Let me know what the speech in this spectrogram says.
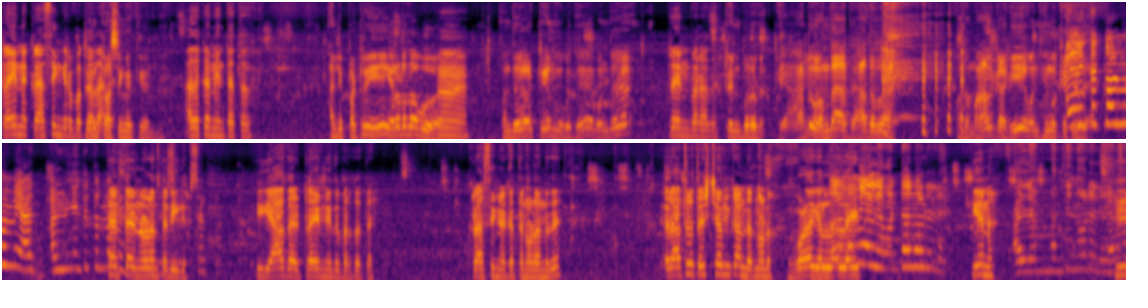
ಟ್ರೈನ್ ಕ್ರಾಸಿಂಗ್ ಇರ್ಬೇಕದ. ಕ್ರಾಸಿಂಗ್ ಐತಿ ಅಲ್ಲಿ. ಅದಕ್ಕೆ ನಿಂತದ ಅಲ್ಲಿ ಪಟ್ರಿ ಎರಡು ಅದಾವು. ಒಂದು ಟ್ರೈನ್ ಹೋಗೋದೆ ಒಂದು ಟ್ರೈನ್ ಬರೋದು. ಟ್ರೈನ್ ಬರೋದು. ಯಾರು ಒಂದ ಅದ ಅದಲ್ಲ. ಒಂದು ಮಾಲ್ ಗಾಡಿ ಒಂದು ಹಿಂಗ ಹೋಗ್ತೈತಿ ನೋಡಿ ಮಮ್ಮಿ. ಅಲ್ಲಿ ನಿಂತಿತ್ತು ತಡಿ ತಡಿ ನೋಡೋಣ ತಡಿ ಈಗ. ಈಗ ಯಾವ್ದ ಟ್ರೈನ್ ಇದು ಬರ್ತತೆ? ಕ್ರಾಸಿಂಗ್ ಆಗತ್ತೆ ನೋಡೋಣದು ರಾತ್ರಿ ಹೊತ್ತು ಎಷ್ಟು ಚಂದ ಕಾಣ್ತದ ನೋಡು. ಒಳಗೆಲ್ಲ ಲೈಟ್ ಏನು? ಹ್ಞೂ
